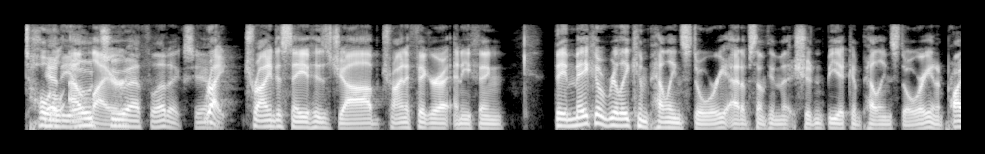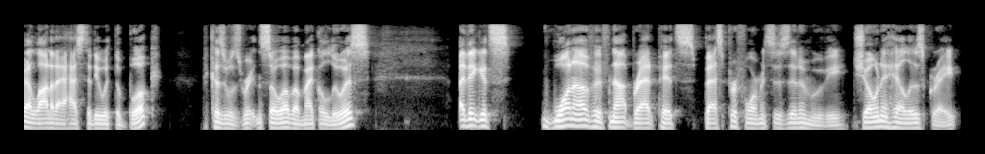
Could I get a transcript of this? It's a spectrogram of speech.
total yeah, outlier. O2 athletics, yeah. Right. Trying to save his job, trying to figure out anything. They make a really compelling story out of something that shouldn't be a compelling story. And probably a lot of that has to do with the book because it was written so well by Michael Lewis. I think it's one of, if not Brad Pitt's best performances in a movie. Jonah Hill is great.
